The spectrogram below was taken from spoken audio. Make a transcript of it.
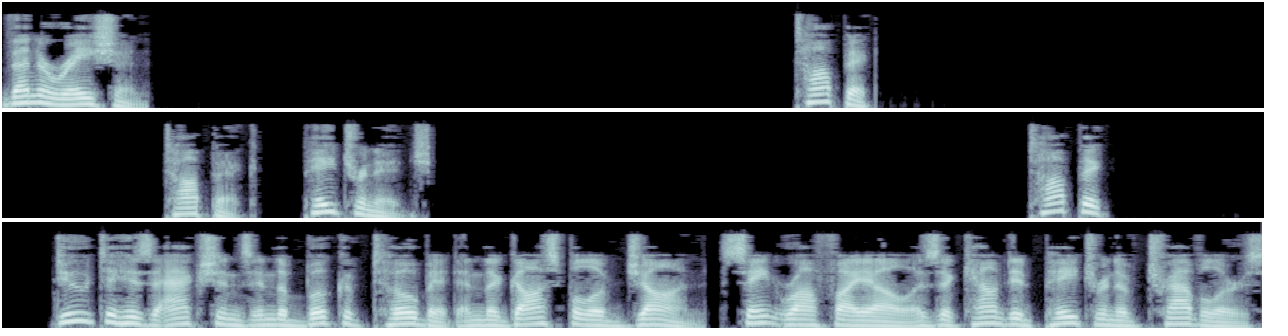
Veneration. Patronage. Due to his actions in the Book of Tobit and the Gospel of John, Saint Raphael is accounted patron of travelers,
